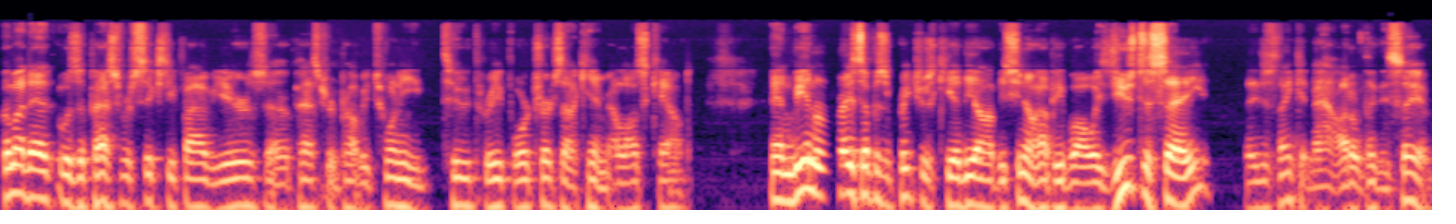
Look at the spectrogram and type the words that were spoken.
Well, my dad was a pastor for 65 years, uh, pastored probably 22, three, four churches. I can't, I lost count. And being raised up as a preacher's kid, the obvious, you know how people always used to say, They just think it now. I don't think they say it.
